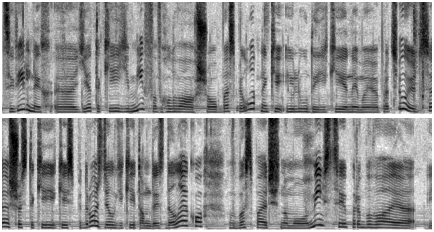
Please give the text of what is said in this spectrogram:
цивільних е, є такий міф в головах, що безпілотники і люди, які ними працюють, це щось такий якийсь підрозділ, який там десь далеко в безпечному місці перебуває, і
